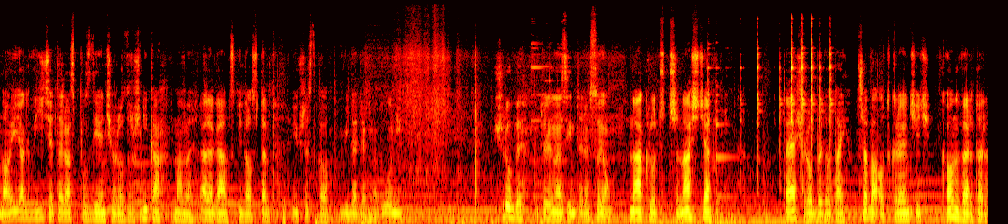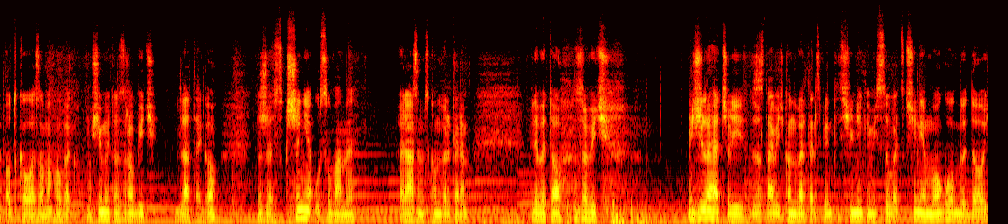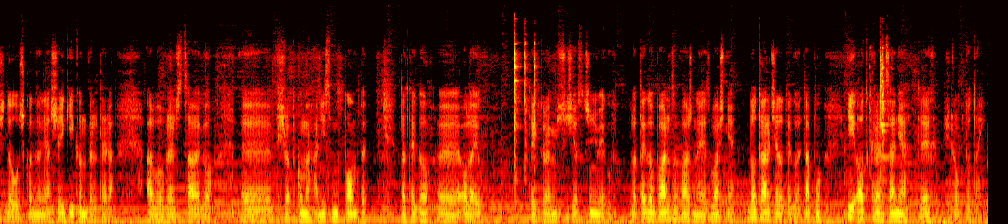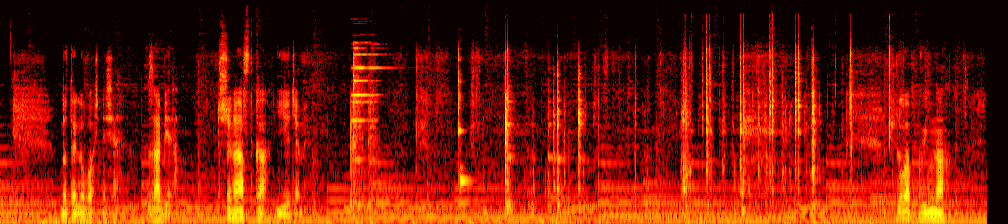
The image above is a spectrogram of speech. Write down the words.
No i jak widzicie teraz po zdjęciu rozrusznika mamy elegancki dostęp i wszystko widać jak na dłoni. Śruby, które nas interesują. Na klucz 13 te śruby tutaj trzeba odkręcić konwerter od koła zamachowego. Musimy to zrobić dlatego, że skrzynię usuwamy razem z konwerterem. Gdyby to zrobić źle, czyli zostawić konwerter spięty z silnikiem i zsuwać skrzynię, mogłoby dojść do uszkodzenia szyjki konwertera albo wręcz całego e, w środku mechanizmu pompy. Dlatego e, oleju tej, która mieści się w skrzyni biegów. Dlatego bardzo ważne jest właśnie dotarcie do tego etapu i odkręcenie tych śrub tutaj. Do tego właśnie się zabiera. Trzynastka i jedziemy. Śruba powinna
